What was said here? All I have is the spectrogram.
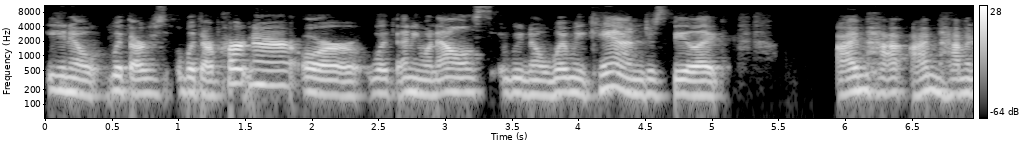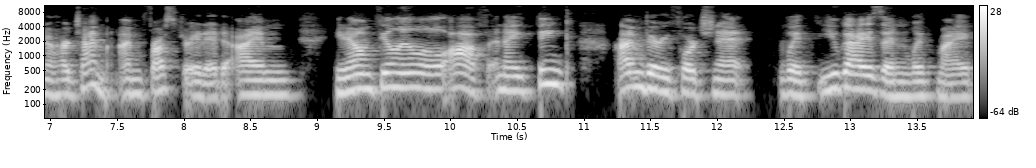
you know, with our with our partner or with anyone else, we know when we can just be like, I'm ha- I'm having a hard time. I'm frustrated. I'm, you know, I'm feeling a little off. And I think I'm very fortunate with you guys and with my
